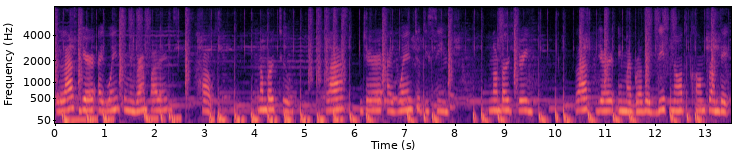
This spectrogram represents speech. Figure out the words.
The last year I went to my grandparents' house. Number 2. Last year I went to DC. Number 3. Last year and my brother did not come from the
